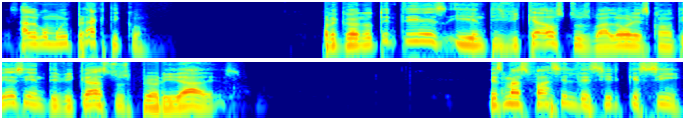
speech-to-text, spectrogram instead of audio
es algo muy práctico. Porque cuando tienes identificados tus valores, cuando tienes identificadas tus prioridades, es más fácil decir que sí.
